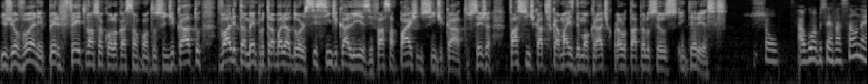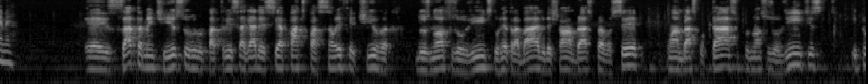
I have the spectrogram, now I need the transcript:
E Giovanni, perfeito na sua colocação contra o sindicato. Vale também para o trabalhador, se sindicalize, faça parte do sindicato, seja, faça o sindicato ficar mais democrático para lutar pelos seus interesses. Show. Alguma observação, Nemer? É exatamente isso, Patrícia, agradecer a participação efetiva dos nossos ouvintes do Retrabalho, deixar um abraço para você um abraço para o Cássio, para os nossos ouvintes e para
